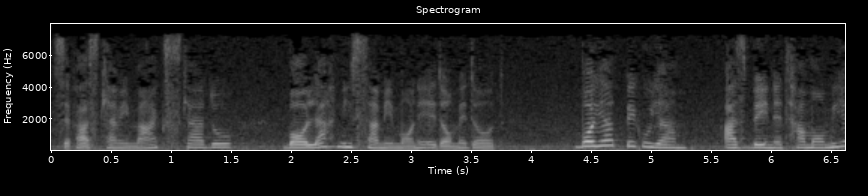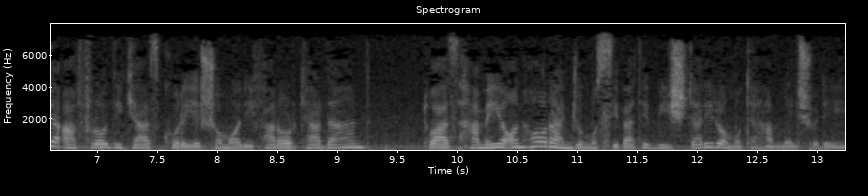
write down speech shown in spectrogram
سپس کمی مکس کرد و با لحنی صمیمانه ادامه داد باید بگویم از بین تمامی افرادی که از کره شمالی فرار کردند تو از همه آنها رنج و مصیبت بیشتری را متحمل شده ای.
